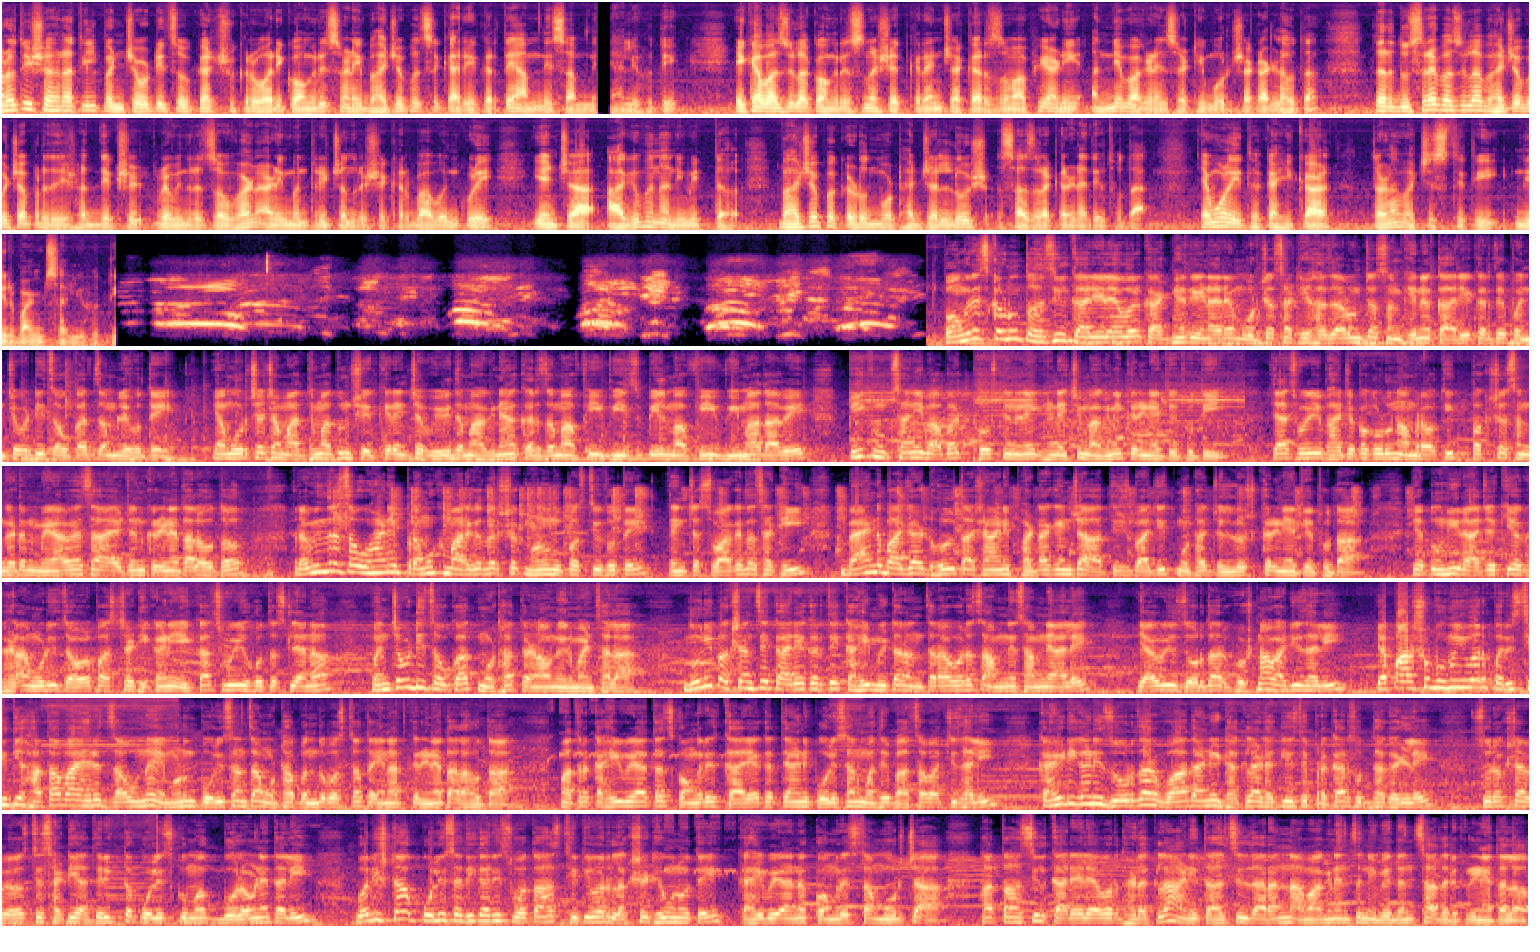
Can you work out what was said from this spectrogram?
अमरावती शहरातील पंचवटी चौकात शुक्रवारी काँग्रेस आणि भाजपचे कार्यकर्ते आमनेसामने आले होते. एका बाजूला काँग्रेसनं शेतकऱ्यांच्या कर्जमाफी आणि अन्य मागण्यांसाठी मोर्चा काढला होता तर दुसऱ्या बाजूला भाजपच्या प्रदेशाध्यक्ष रवींद्र चव्हाण आणि मंत्री चंद्रशेखर बावनकुळे यांच्या आगमनानिमित्त भाजपकडून मोठा जल्लोष साजरा करण्यात येत होता. त्यामुळे इथं काही काळ तणावाची स्थिती निर्माण झाली होती. काँग्रेसकडून तहसील कार्यालयावर काढण्यात येणाऱ्या मोर्चासाठी हजारोंच्या संख्येनं कार्यकर्ते पंचवटी चौकात जमले होते. या मोर्चाच्या माध्यमातून शेतकऱ्यांच्या विविध मागण्या कर्जमाफी वीज बिल माफी विमा दावे पीक नुकसानीबाबत ठोस निर्णय घेण्याची मागणी करण्यात येत होती. त्याचवेळी भाजपकडून अमरावतीत पक्ष संघटन मेळाव्याचं आयोजन करण्यात आलं होतं. रवींद्र चव्हाणे प्रमुख मार्गदर्शक म्हणून उपस्थित होते. त्यांच्या स्वागतासाठी बँड बाजा ढोल ताशा आणि फटाक्यांच्या आतिषबाजीत मोठा जल्लोष करण्यात येत होता. या दोन्ही राजकीय घडामोडी जवळपासच्या ठिकाणी एकाच वेळी होत असल्यानं पंचवटी चौकात मोठा तणाव निर्माण झाला. दोन्ही पक्षांचे कार्यकर्ते काही मीटर अंतरावरच आमने सामने आले. यावेळी जोरदार घोषणाबाजी झाली. या पार्श्वभूमीवर परिस्थिती हाताबाहेर जाऊ नये म्हणून पोलिसांचा मोठा बंदोबस्त तैनात करण्यात आला होता. मात्र काही वेळातच काँग्रेस कार्यकर्ते आणि पोलिसांमध्ये बाचाबाची झाली. काही ठिकाणी जोरदार वाद आणि ढकलाढकलीचे प्रकार सुद्धा घडले. सुरक्षा व्यवस्थेसाठी अतिरिक्त पोलीस कुमक बोलवण्यात आली. वरिष्ठ पोलीस अधिकारी स्वतः स्थितीवर लक्ष ठेवून होते. काही वेळानं काँग्रेसचा मोर्चा हा तहसील कार्यालयावर धडकला आणि तहसीलदारांना मागण्यांचं निवेदन सादर करण्यात आलं.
